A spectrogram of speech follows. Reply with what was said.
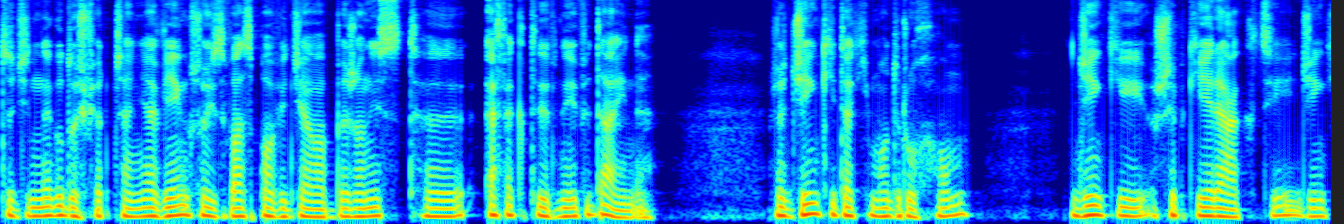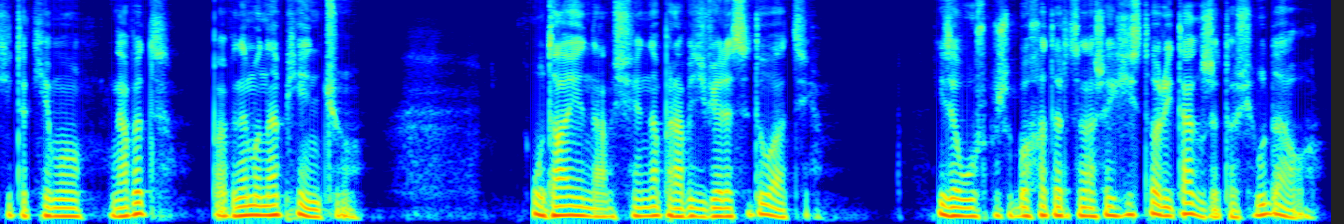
codziennego doświadczenia większość z Was powiedziałaby, że on jest e, efektywny i wydajny. Że dzięki takim odruchom, dzięki szybkiej reakcji, dzięki takiemu nawet pewnemu napięciu, udaje nam się naprawić wiele sytuacji. I załóżmy, że bohaterce naszej historii także to się udało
